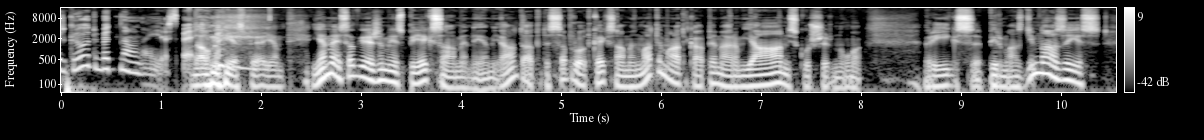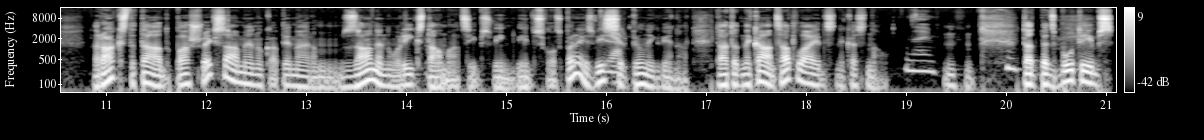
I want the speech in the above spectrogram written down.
ir grūti, bet nav neiespējami. Nav neiespējami. Ja mēs atgriežamies pie eksāmeniem, jā, tad es saprotu, ka eksāmena matemātikā, piemēram, Jānis, kurš ir no Rīgas pirmās gimnāzijas, raksta tādu pašu eksāmenu, kā, piemēram, Zane no Rīgas tālmācības vidusskolas. Pareizi, viss Jā. ir pilnīgi vienādi. Tā tad nekādas atlaides, nekas nav. Nē. Mhm. Tad pēc būtības,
